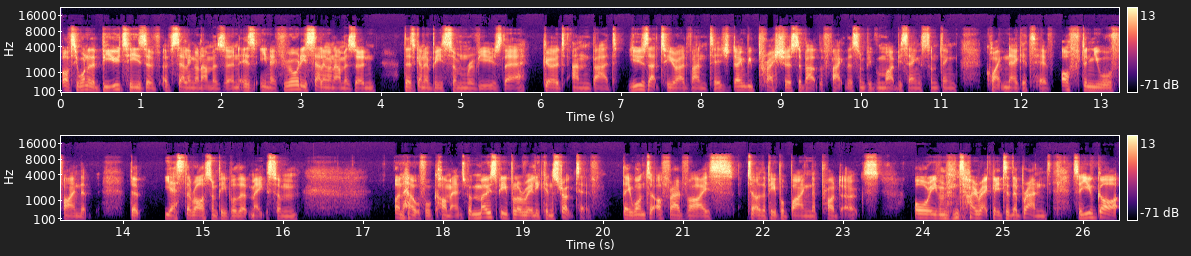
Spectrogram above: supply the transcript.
obviously, one of the beauties of, of selling on Amazon is, you know, if you're already selling on Amazon, there's going to be some reviews there, good and bad. Use that to your advantage. Don't be precious about the fact that some people might be saying something quite negative. Often you will find that that yes, there are some people that make some unhelpful comments, but most people are really constructive. They want to offer advice to other people buying the products or even directly to the brand. So you've got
